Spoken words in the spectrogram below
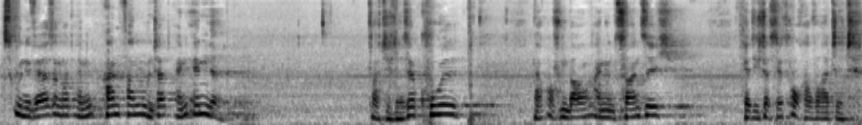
Das Universum hat einen Anfang und hat ein Ende. Da dachte ich, das ist ja cool. Nach Offenbarung 21 hätte ich das jetzt auch erwartet.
